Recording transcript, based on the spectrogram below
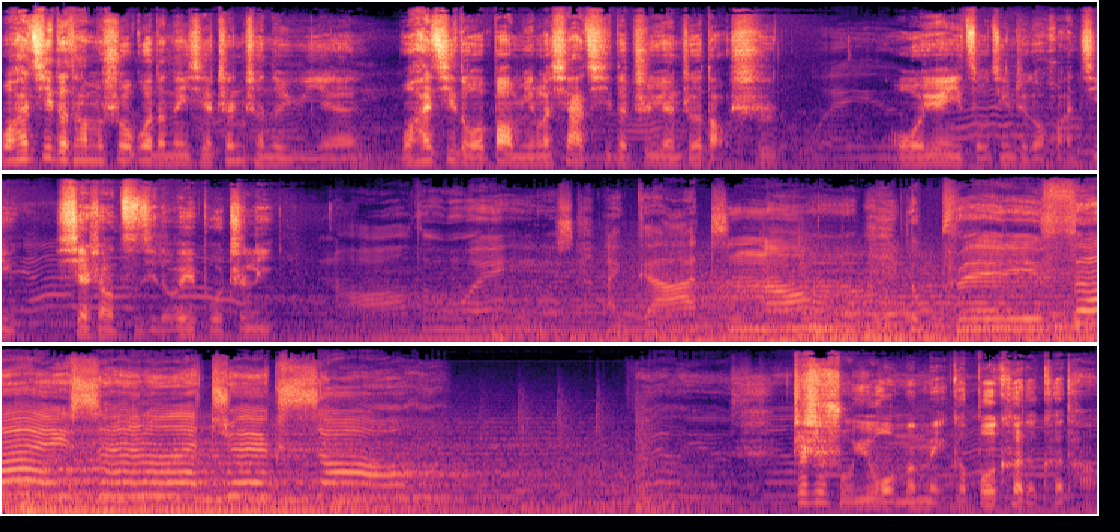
我还记得他们说过的那些真诚的语言，我还记得我报名了下期的志愿者导师，我愿意走进这个环境，献上自己的微薄之力。这是属于我们每个播客的课堂，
